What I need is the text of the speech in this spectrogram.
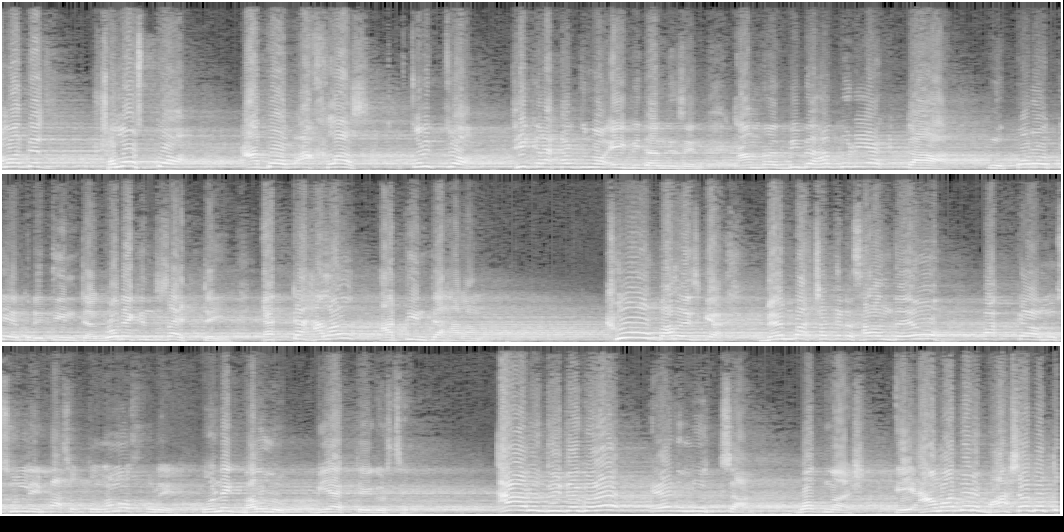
আমাদের সমস্ত আদব, আখলাস চরিত্র ঠিক রাখার জন্য এই বিধান দিয়েছেন। আমরা বিবাহ করি একটা পরকিয়া করি তিনটা, গড়ে কিন্তু চারটাই। একটা হালাল আর তিনটা হারাম। খুব ভালো হয়েছে মেম্বার সাথে সালাম দেয় ও পাক্কা মুসল্লি পাঁচত্ব নামাজ পড়ে, অনেক ভালো লোক, বিয়ে একটাই করছে। আর দুইটা করে এক লুচ্চা বদমাস এই আমাদের ভাষাগত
